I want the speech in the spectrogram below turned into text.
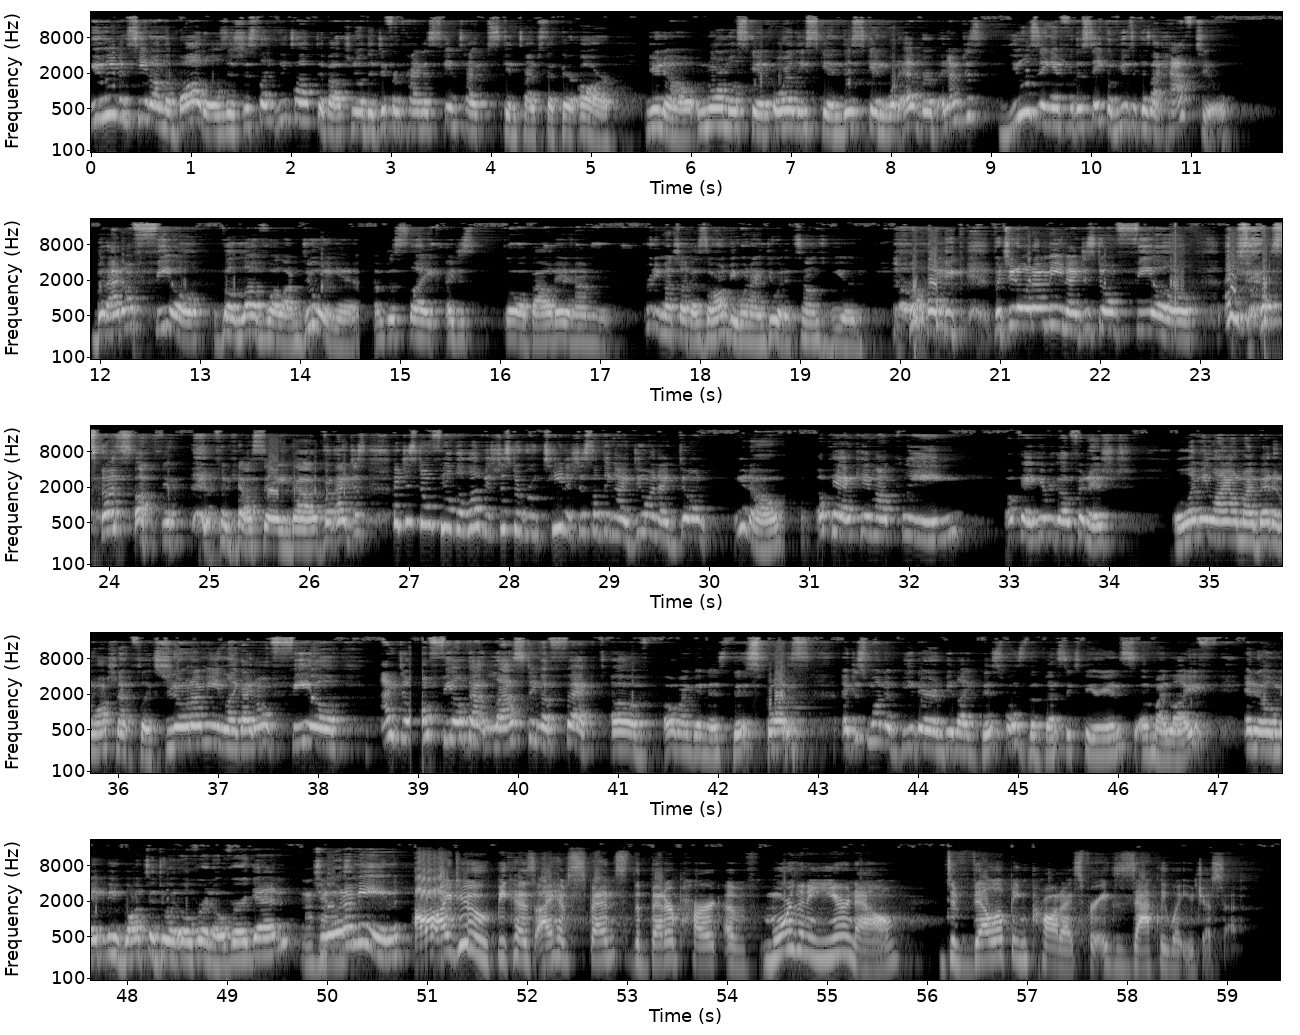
you even see it on the bottles. It's just like we talked about, you know, the different kind of skin types, skin types that there are. You know, normal skin, oily skin, this skin, whatever. And I'm just using it for the sake of using because I have to. But I don't feel the love while I'm doing it. I'm just like, I just go about it and I'm pretty much like a zombie when I do it. It sounds weird. like, but you know what I mean? I just don't feel, I just, I'm sorry, yeah, saying that, but I just, I just don't feel the love. It's just a routine. It's just something I do and I don't, you know, okay, I came out clean. Okay, here we go, finished. Let me lie on my bed and watch Netflix. You know what I mean? Like, I don't feel, I don't feel that lasting effect of, oh my goodness, this was, I just want to be there and be like, this was the best experience of my life and it'll make me want to do it over and over again. Mm-hmm. Do you know what I mean? Oh, I do because I have spent the better part of more than a year now developing products for exactly what you just said.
